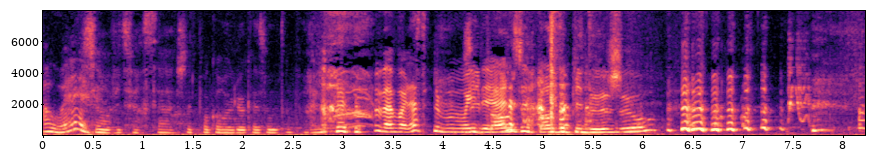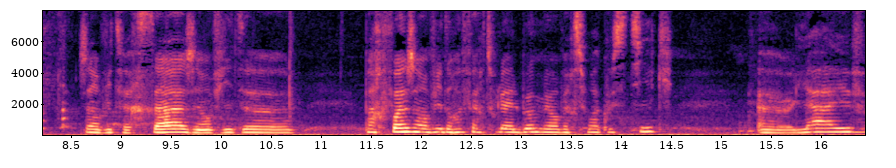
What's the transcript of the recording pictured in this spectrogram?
Ah ouais J'ai envie de faire ça. Je n'ai pas encore eu l'occasion de t'en parler. bah voilà, c'est le moment idéal. J'y pense depuis deux jours. j'ai envie de faire ça. J'ai envie de. Parfois, j'ai envie de refaire tout l'album, mais en version acoustique, euh, live.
